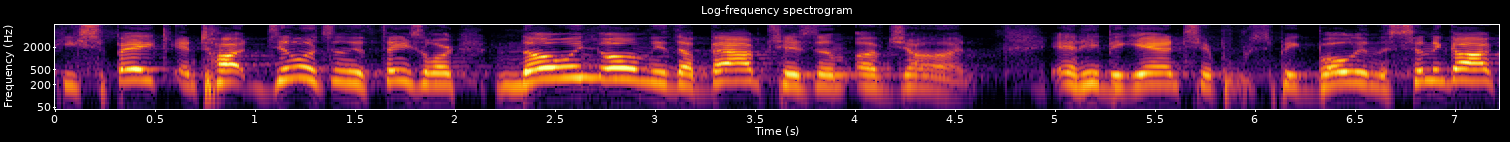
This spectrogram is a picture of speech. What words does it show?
he spake and taught diligently the things of the Lord, knowing only the baptism of John. And he began to speak boldly in the synagogue,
